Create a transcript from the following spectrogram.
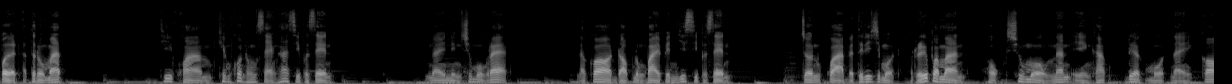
เปิดอัตโนมัติ ที่ความเข้มข้นของแสง 50%ใน 1 ชั่วโมงแรก แล้วก็ดรอปลงไปเป็น 20% จนกว่าแบตเตอรี่จะหมด หรือประมาณ 6 ชั่วโมงนั่นเองครับ เลือกโหมดไหนก็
